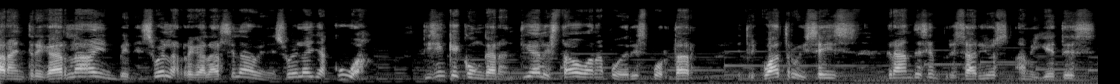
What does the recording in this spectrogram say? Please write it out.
para entregarla en Venezuela, regalársela a Venezuela y a Cuba. Dicen que con garantía del Estado van a poder exportar entre cuatro y seis grandes empresarios amiguetes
